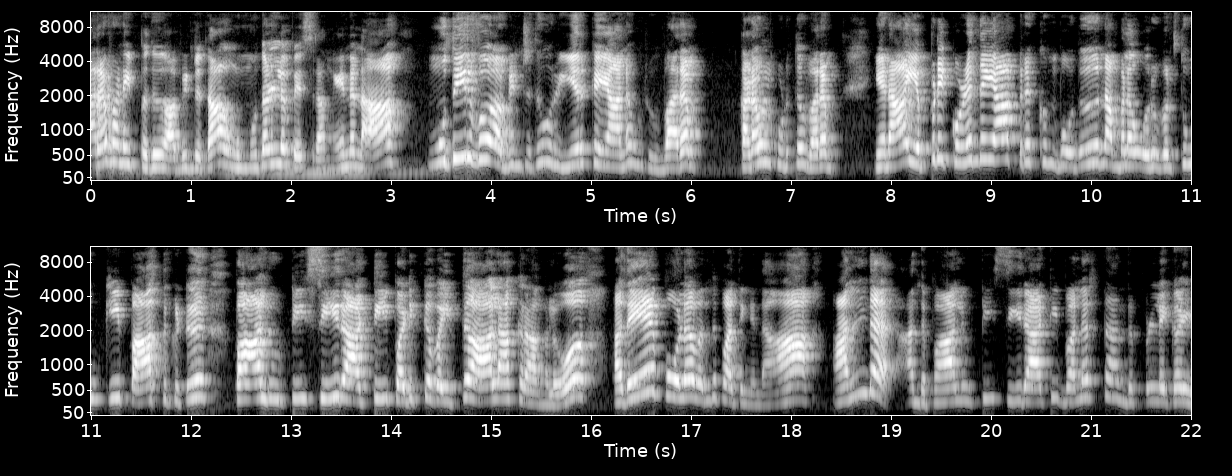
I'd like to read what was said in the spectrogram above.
அரவணைப்பது அப்படின்றதான் அவங்க முதல்ல பேசுறாங்க. என்னன்னா முதிர்வு அப்படின்றது ஒரு இயற்கையான ஒரு வரம். கடவுள் கொடுத்த வரம். ஏன்னா எப்படி குழந்தையா பிறக்கும்போது நம்மள ஒருவர் தூக்கி பார்த்துக்கிட்டு பாலூட்டி சீராட்டி படிக்க வைத்து ஆளாக்குறாங்களோ அதே போல வந்து பார்த்தீங்கன்னா அந்த அந்த பாலூட்டி சீராட்டி வளர்த்த அந்த பிள்ளைகள்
